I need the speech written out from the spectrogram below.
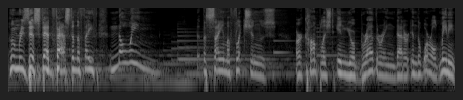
whom resist steadfast in the faith, knowing that the same afflictions are accomplished in your brethren that are in the world. Meaning,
